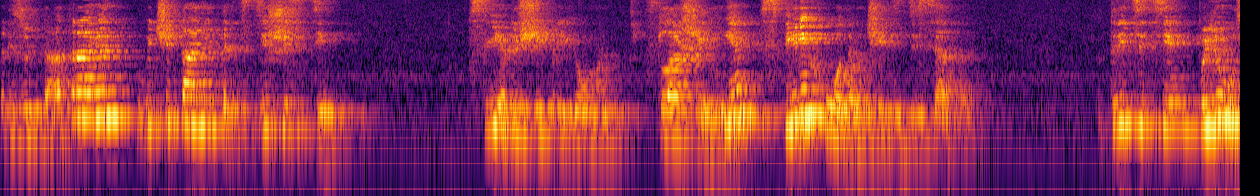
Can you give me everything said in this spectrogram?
Результат равен вычитанию 36. Следующие приемы. Сложение с переходом через десяток. 37 плюс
